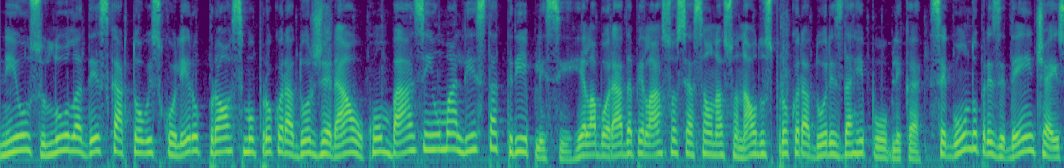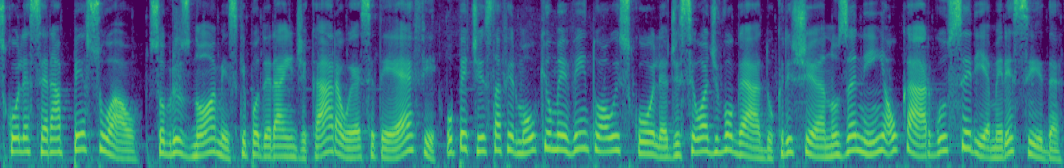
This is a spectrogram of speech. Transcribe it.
News, Lula descartou escolher o próximo procurador-geral com base em uma lista tríplice, elaborada pela Associação Nacional dos Procuradores da República. Segundo o presidente, a escolha será pessoal. Sobre os nomes que poderá indicar ao STF, o petista afirmou que uma eventual escolha de seu advogado Cristiano Zanin ao cargo seria merecida.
